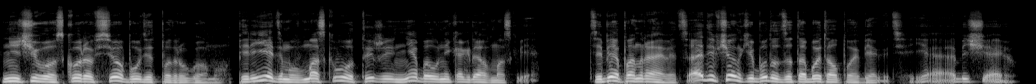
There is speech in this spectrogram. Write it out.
«Ничего, скоро все будет по-другому. Переедем в Москву, ты же не был никогда в Москве. Тебе понравится, а девчонки будут за тобой толпой бегать. Я обещаю».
